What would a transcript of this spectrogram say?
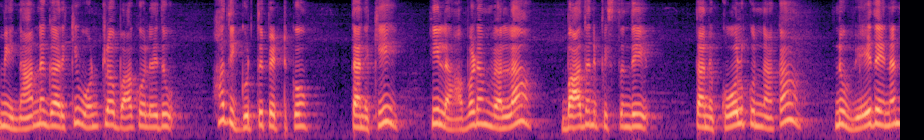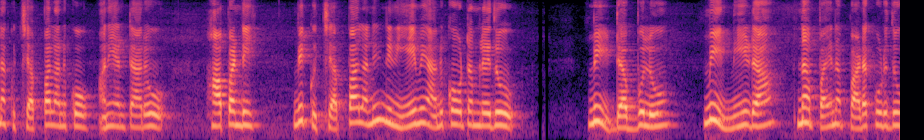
మీ నాన్నగారికి ఒంట్లో బాగోలేదు. అది గుర్తుపెట్టుకో. తనకి ఇలా అవ్వడం వల్ల బాధనిపిస్తుంది. తను కోలుకున్నాక నువ్వేదైనా నాకు చెప్పాలనుకో అని అంటారు. ఆపండి మీకు చెప్పాలని నేను ఏమీ అనుకోవటం లేదు. మీ డబ్బులు మీ నీడ నా పైన పడకూడదు.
